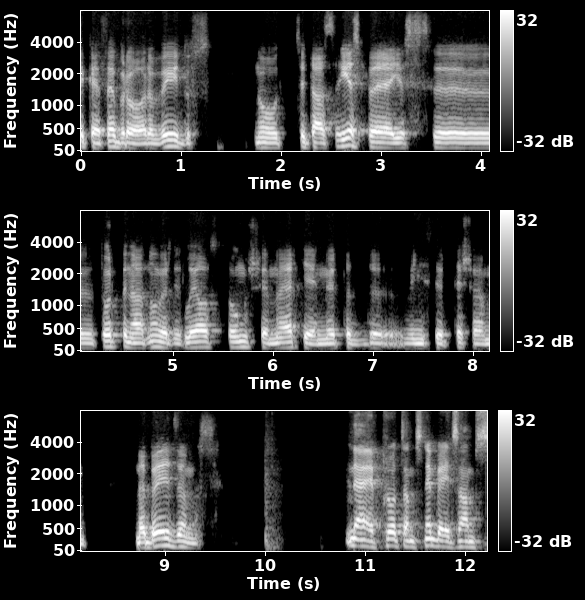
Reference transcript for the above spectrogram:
tikai februāra vidus. Nu, citās iespējas e, turpināt novirzīt lielas summas šiem mērķiem, ir, tad e, viņas ir tiešām nebeidzamas. Nē, protams, nebeidzams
